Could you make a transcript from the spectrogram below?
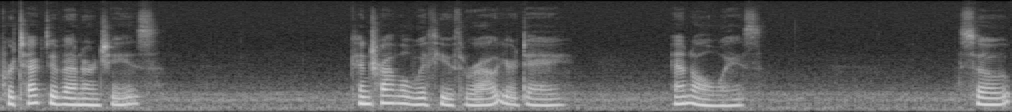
protective energies can travel with you throughout your day and always. So,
